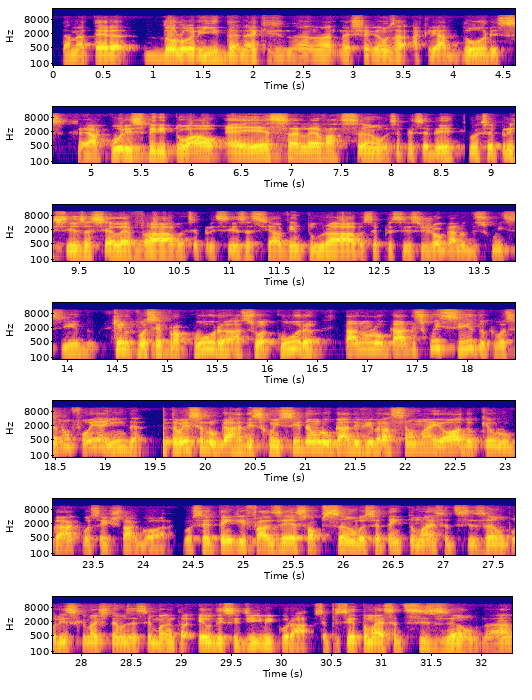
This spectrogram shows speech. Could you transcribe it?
da matéria dolorida, né, que nós chegamos a, a criar dores. Né? A cura espiritual é essa elevação, você perceber que você precisa se elevar, você precisa se aventurar, você precisa se jogar no desconhecido. Aquilo que você procura, a sua cura, está num lugar desconhecido que você não foi ainda. Então esse lugar desconhecido é um lugar de vibração maior do que o lugar que você está agora. Você tem que fazer essa opção, você tem que tomar essa decisão, por isso que nós temos esse mantra, eu decidi me curar. Você precisa tomar essa decisão, né?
